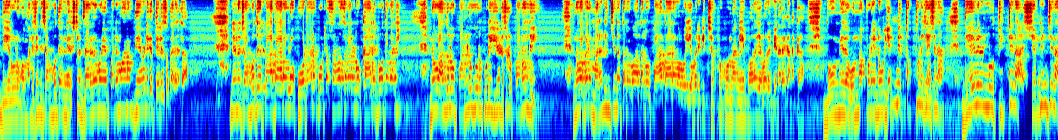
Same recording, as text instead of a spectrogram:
దేవుడు ఒక మనిషిని చంపితే నెక్స్ట్ జరగబోయే పరిమాణం దేవునికి తెలుసు కనుక. నిన్ను చంపితే పాతాళంలో కోటాను కోట్ల సంవత్సరాలు నువ్వు కాలిపోతావని. నువ్వు అందులో పండ్లు గురుకుడు ఏడుచుడు పనుంది. నువ్వు అక్కడ మరణించిన తర్వాత నువ్వు పాతాళంలో ఎవరికి చెప్పుకున్న నీ మొర ఎవరు వినరు గనక భూమి మీద ఉన్నప్పుడే నువ్వు ఎన్ని తప్పులు చేసినా దేవుని నువ్వు తిట్టినా శపించినా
